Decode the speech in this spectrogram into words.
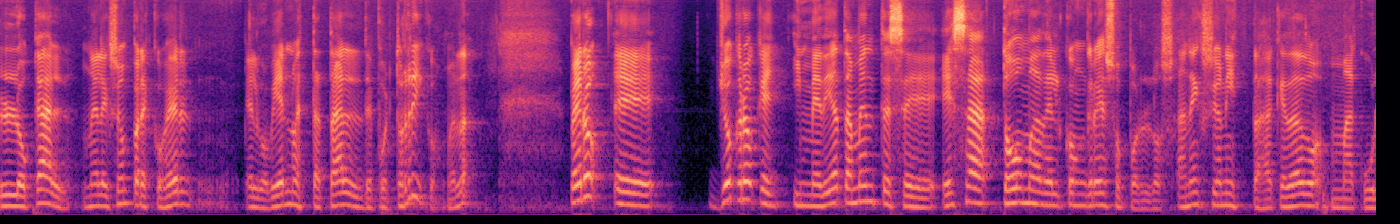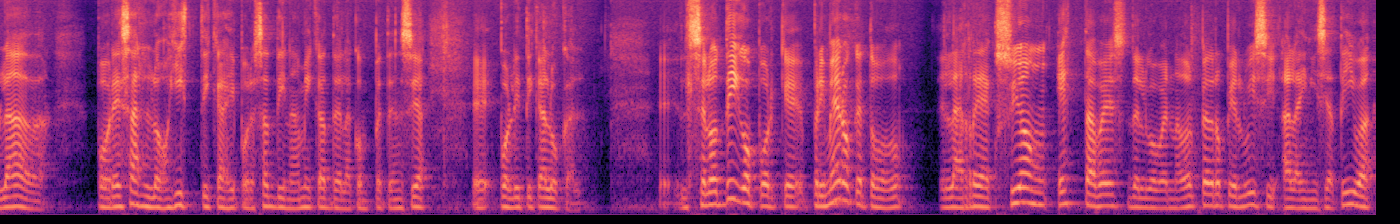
Local, una elección para escoger el gobierno estatal de Puerto Rico, ¿verdad? Pero eh, yo creo que inmediatamente esa toma del Congreso por los anexionistas ha quedado maculada por esas logísticas y por esas dinámicas de la competencia eh, política local. Eh, se los digo porque, primero que todo, la reacción esta vez del gobernador Pedro Pierluisi a la iniciativa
